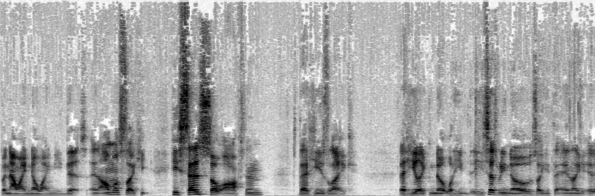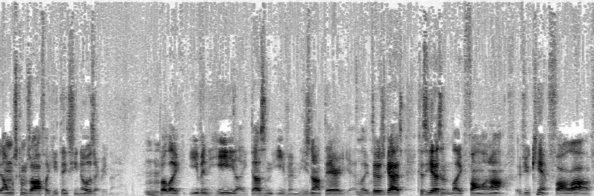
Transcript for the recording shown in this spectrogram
but now I know I need this. And almost like he he says so often that he's like that he like know what he he says what he knows like he th- and like it almost comes off like he thinks he knows everything Mhm. but like even he like doesn't even he's not there yet like Mhm. there's guys because he hasn't like fallen off if you can't fall off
